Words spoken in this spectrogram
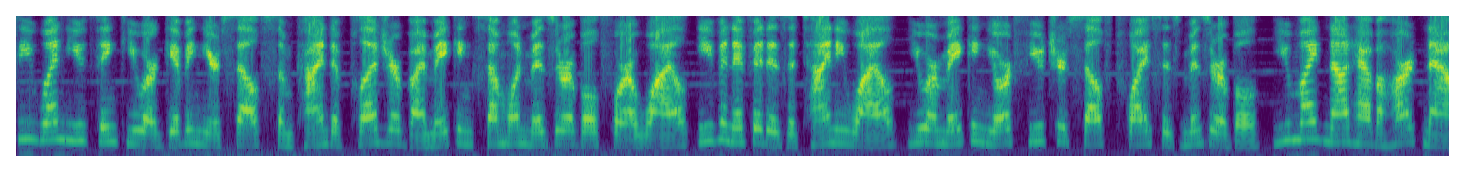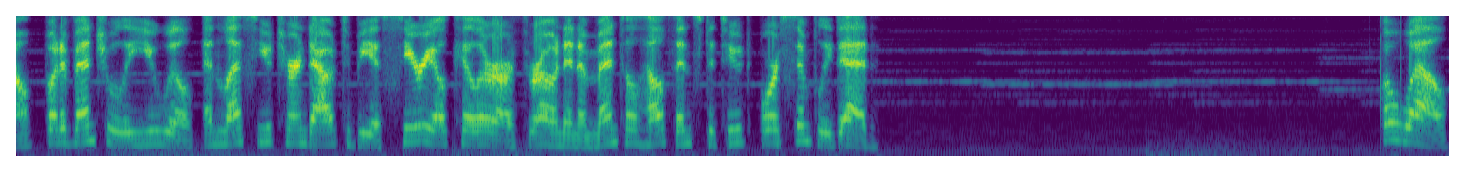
See when you think you are giving yourself some kind of pleasure by making someone miserable for a while, even if it is a tiny while, you are making your future self twice as miserable. You might not have a heart now, but eventually you will, unless you turned out to be a serial killer or thrown in a mental health institute, or simply dead. Oh well,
